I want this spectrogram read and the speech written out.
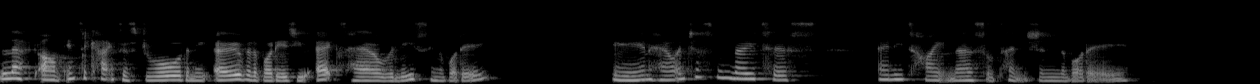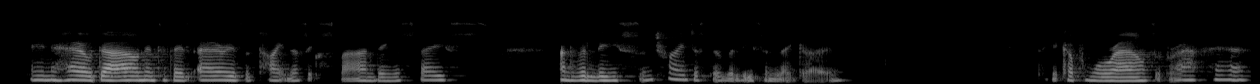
left arm into cactus. Draw the knee over the body as you exhale, releasing the body. Inhale and just notice any tightness or tension in the body. Inhale down into those areas of tightness, expanding the space and release and try just to release and let go. Take a couple more rounds of breath here.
